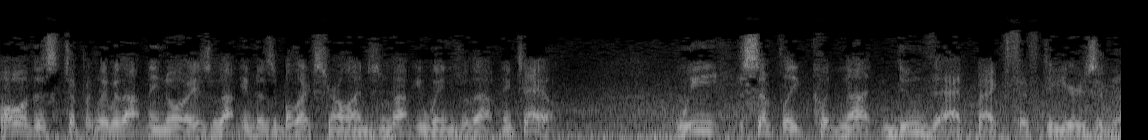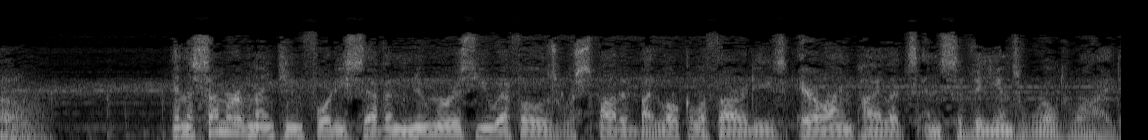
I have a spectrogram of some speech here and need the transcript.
all of this typically without any noise, without any visible external engines, without any wings, without any tail. We simply could not do that back 50 years ago. In the summer of 1947, numerous UFOs were spotted by local authorities, airline pilots, and civilians worldwide.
